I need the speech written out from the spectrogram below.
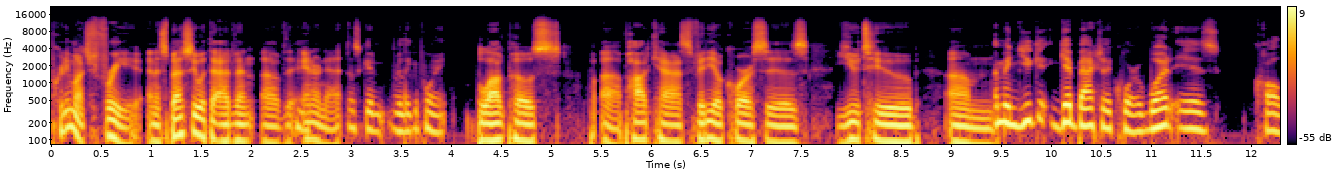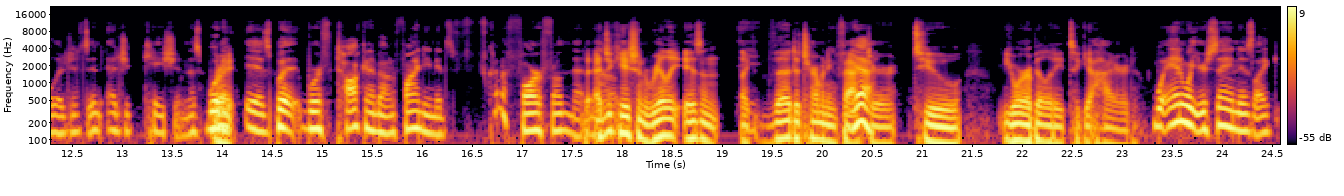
pretty much free, and especially with the advent of the Hmm. internet, That's a good, really good point. blog posts, uh, podcasts, video courses, YouTube. Um, I mean, you get get back to the core. What is college? It's an education. That's what Right. it is. But we're talking about and finding it's f- kind of far from that. but now. education really isn't like the determining factor to your ability to get hired. Well, and what you're saying is like,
